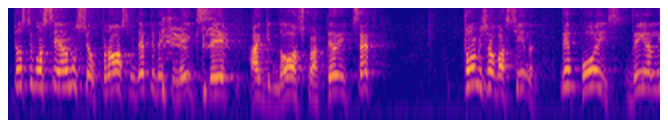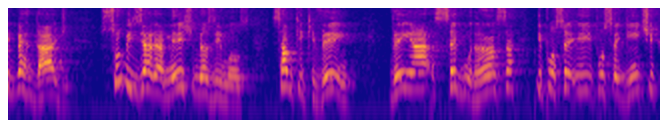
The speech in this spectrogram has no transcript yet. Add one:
Então, se você ama o seu próximo, independentemente de ser agnóstico, ateu, etc., tome sua vacina. Depois vem a liberdade. Subsidiariamente, meus irmãos, sabe o que, que vem? Vem a segurança e por, e, por seguinte,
